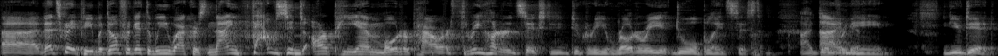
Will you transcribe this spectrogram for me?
Uh, that's great, Pete. But don't forget the Weed Whacker's 9,000 RPM motor powered 360 degree rotary dual blade system. I did I forget. mean, you did.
